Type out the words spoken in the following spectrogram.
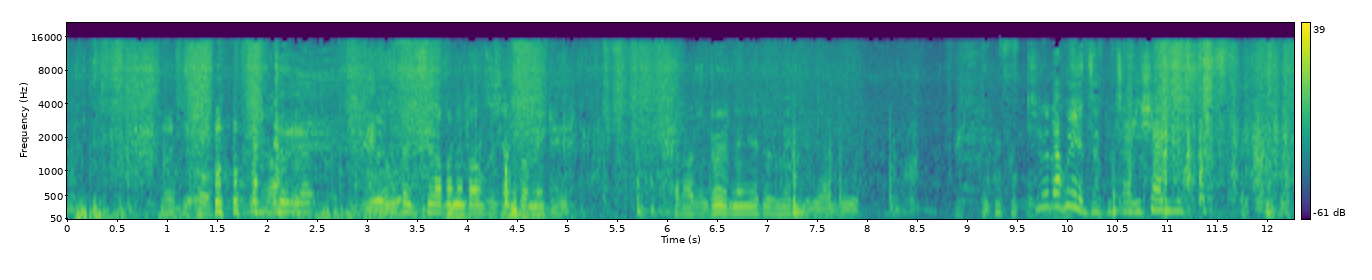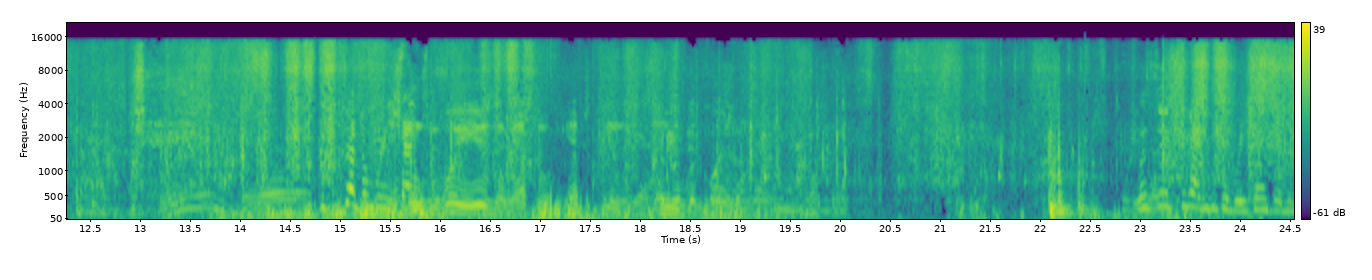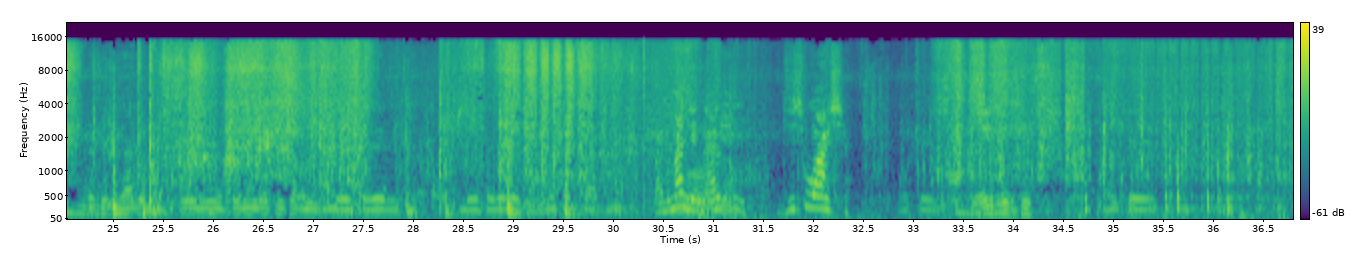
Not the O. kupedzisira pane pakuzoshandiswa mekiri kana kuti ndo rinenge itori mekiri yacho tinoda kuedza kuti aishandisi tatomboishandisa before you use them, you have to you have to clean them. so they've got oil on them. ose tingadi kutomboishandisa nezvino zvacho kuti tonongosisa kana kuti ati manje nhasi dishwasha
